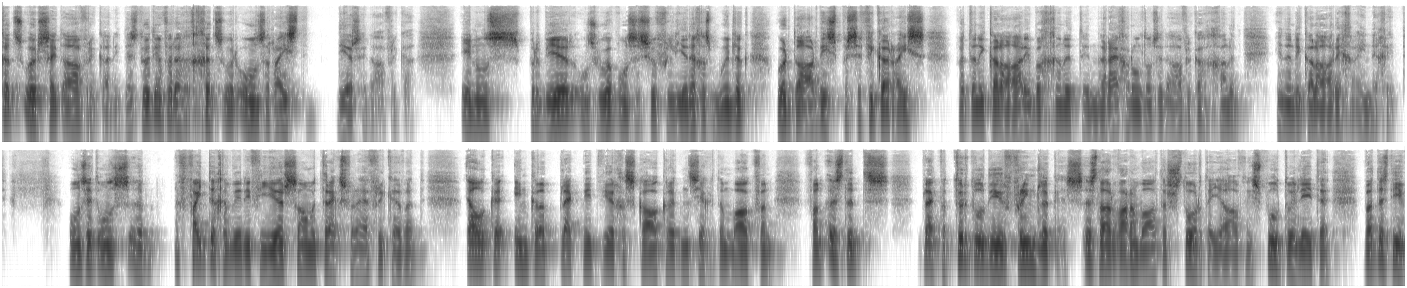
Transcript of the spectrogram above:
gids oor Suid-Afrika nie. Dis doodgewoon vir 'n gids oor ons reis deur Suid-Afrika. En ons probeer, ons hoop ons is so volledig as moontlik oor daardie spesifieke reis wat in die Kalahari begin het en reg rondom Suid-Afrika gegaan het en in die Kalahari geëindig het. Ons het ons uh, feite geverifieer saam met Tracks for Africa wat elke enkele plek net weer geskakel het en seker te maak van van is dit plek wat troeteldier vriendelik is? Is daar warmwater storte ja of nie? Spoeltoilette? Wat is die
